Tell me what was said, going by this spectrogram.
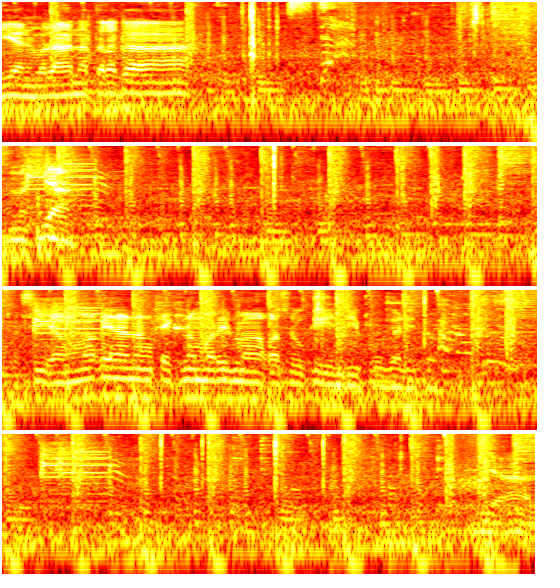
Ayan, wala na talaga. Ano siya? Kasi ang makina ng Technomarine mga kasuki, hindi po ganito. Yan.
